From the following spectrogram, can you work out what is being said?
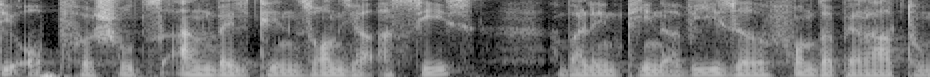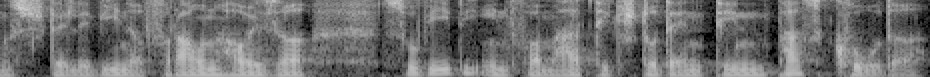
die Opferschutzanwältin Sonja Assis, Valentina Wieser von der Beratungsstelle Wiener Frauenhäuser sowie die Informatikstudentin Pascoda.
